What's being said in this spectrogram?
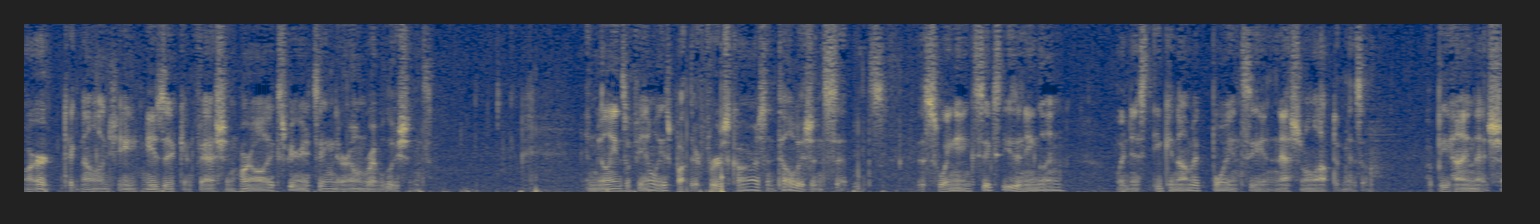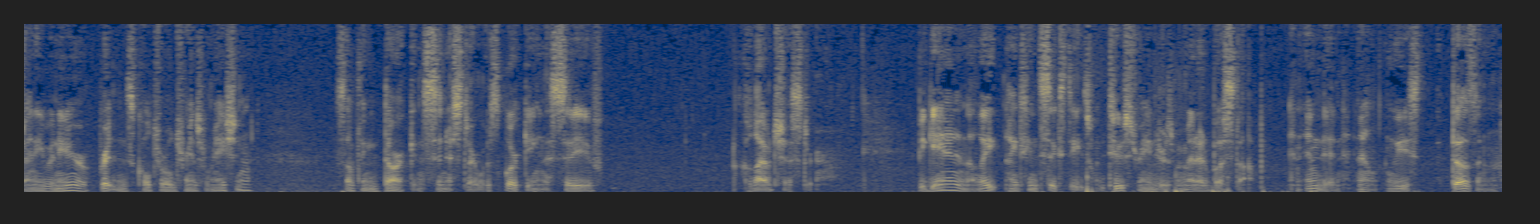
Art, technology, music, and fashion were all experiencing their own revolutions. And millions of families bought their first cars and television sets. The swinging 60s in England witnessed economic buoyancy and national optimism. But behind that shiny veneer of Britain's cultural transformation, something dark and sinister was lurking in the city of Gloucester. It began in the late 1960s when two strangers met at a bus stop and ended in at least dozen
